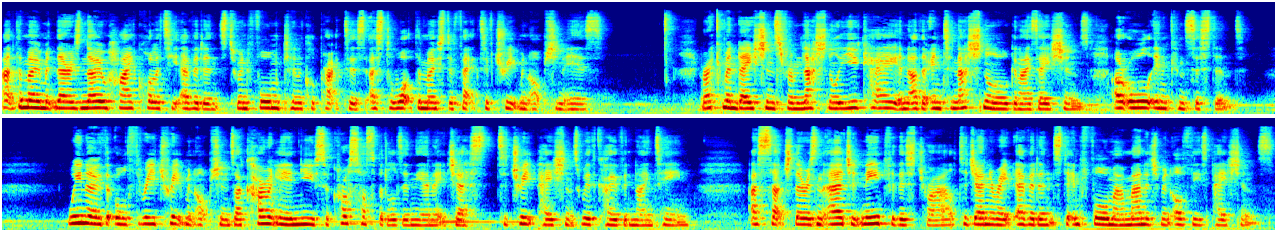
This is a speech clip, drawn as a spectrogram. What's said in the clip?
At the moment, there is no high quality evidence to inform clinical practice as to what the most effective treatment option is. Recommendations from national UK and other international organisations are all inconsistent. We know that all three treatment options are currently in use across hospitals in the NHS to treat patients with COVID 19. As such, there is an urgent need for this trial to generate evidence to inform our management of these patients.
